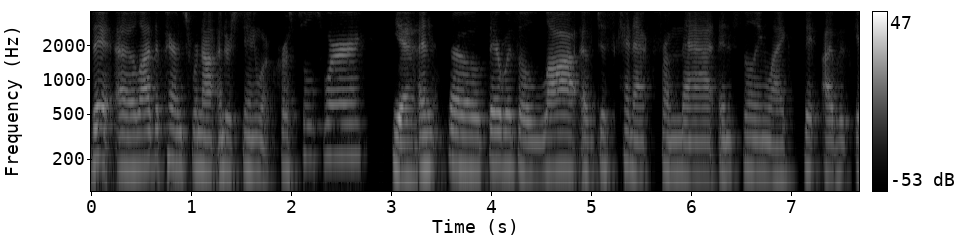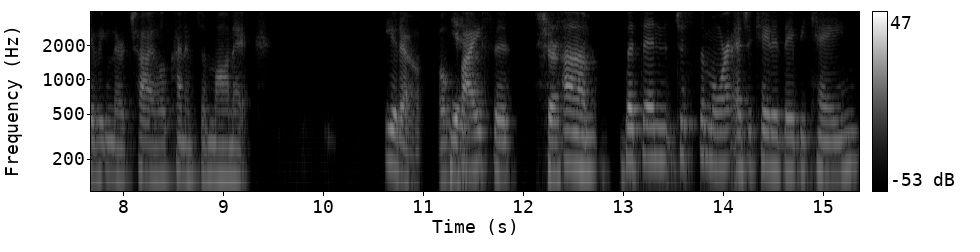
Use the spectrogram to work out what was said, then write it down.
the, a lot of the parents were not understanding what crystals were. Yeah. And so there was a lot of disconnect from that and feeling like they, I was giving their child kind of demonic, you know, yeah. vices. Sure. Um, but then just the more educated they became,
